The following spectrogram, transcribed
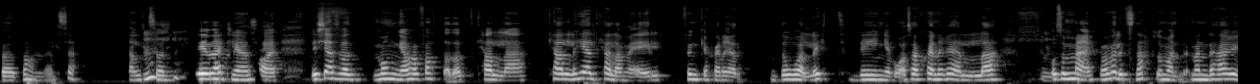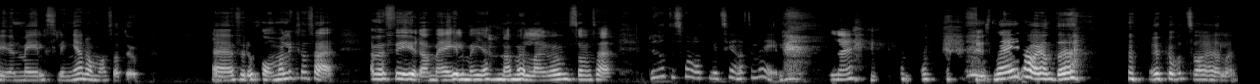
förbannelse. Alltså Mm. det är verkligen så här, det känns som att många har fattat att kalla, kalla helt kalla mejl funkar generellt dåligt. Det är inget bra. Så generella, Mm. och så märker man väldigt snabbt om men det här är ju en mejlslinga de har satt upp. Mm. Eh, för då får man liksom så här, ja, men fyra mejl med jämna mellanrum som så här, du har inte svarat på mitt senaste mejl. nej. Nej, det har jag inte. Jag kommer inte svara heller.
